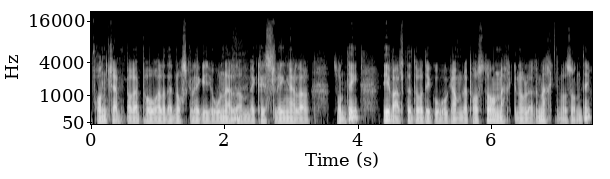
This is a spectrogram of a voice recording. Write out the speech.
frontkjempere på, eller Den norske legion, eller med Quisling, eller sånne ting. De valgte da de gode gamle posthornmerkene og løvemerkene og sånne ting.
